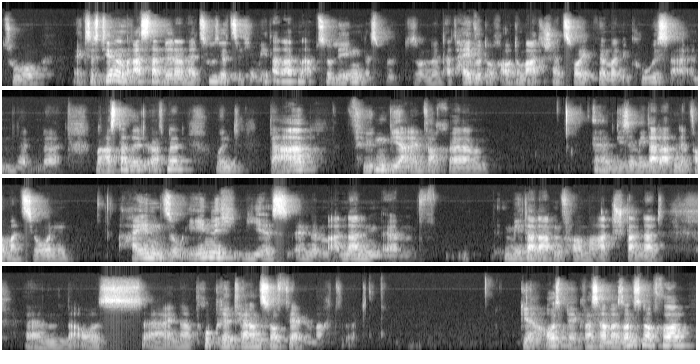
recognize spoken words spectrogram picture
zu existierenden Rasterbildern halt zusätzliche Metadaten abzulegen. Das so eine Datei wird auch automatisch erzeugt, wenn man in QGIS ähm, ein Rasterbild öffnet. Und da fügen wir einfach ähm, äh, diese Metadateninformationen ein, so ähnlich wie es in einem anderen ähm, Metadatenformat Standard ähm, aus äh, einer proprietären Software gemacht wird. Ja, Ausblick. Was haben wir sonst noch vor?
